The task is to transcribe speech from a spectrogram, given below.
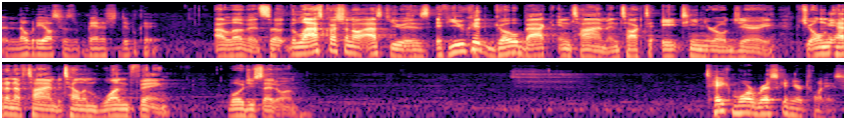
and nobody else has managed to duplicate. I love it. So the last question I'll ask you is if you could go back in time and talk to 18 year old Jerry, but you only had enough time to tell him one thing, what would you say to him? Take more risk in your 20s.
